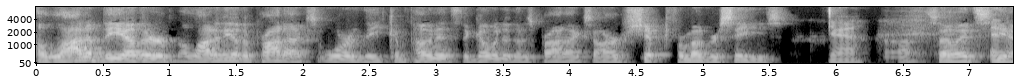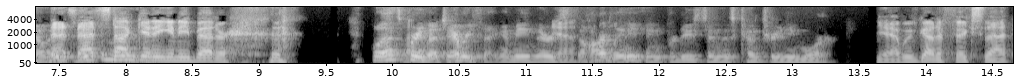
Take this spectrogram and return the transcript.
a lot of the other a lot of the other products or the components that go into those products are shipped from overseas. Yeah. Uh, so it's you know that, it's, that's it's not getting any better. well, that's pretty much everything. I mean, there's yeah. hardly anything produced in this country anymore. Yeah, we've got to fix that.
